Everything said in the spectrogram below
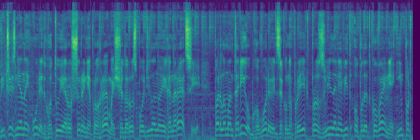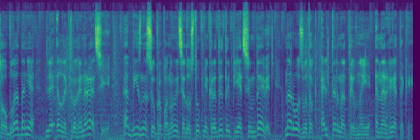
вітчизняний уряд готує розширення програми щодо розподіленої генерації. Парламентарі обговорюють законопроєкт про звільнення від оподаткування імпорту обладнання для електрогенерації, а бізнесу пропонуються доступні кредити 579 на розвиток альтернативної енергетики.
